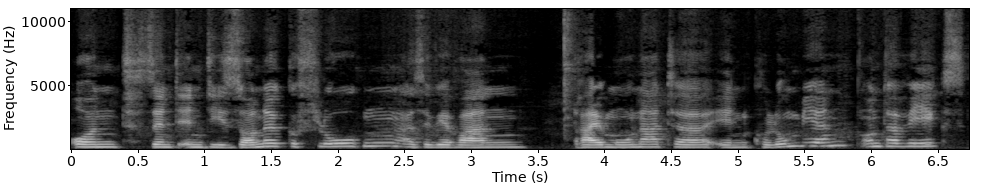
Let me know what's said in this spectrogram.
und sind in die Sonne geflogen. Also wir waren drei Monate in Kolumbien unterwegs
